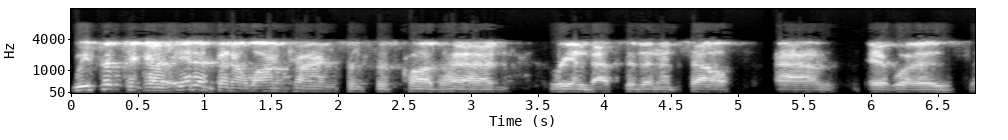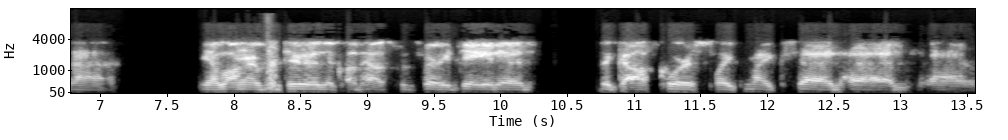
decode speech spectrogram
we put together, it had been a long time since this club had reinvested in itself. Um, it was, uh, yeah, long overdue. The clubhouse was very dated. The golf course, like Mike said, had uh,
